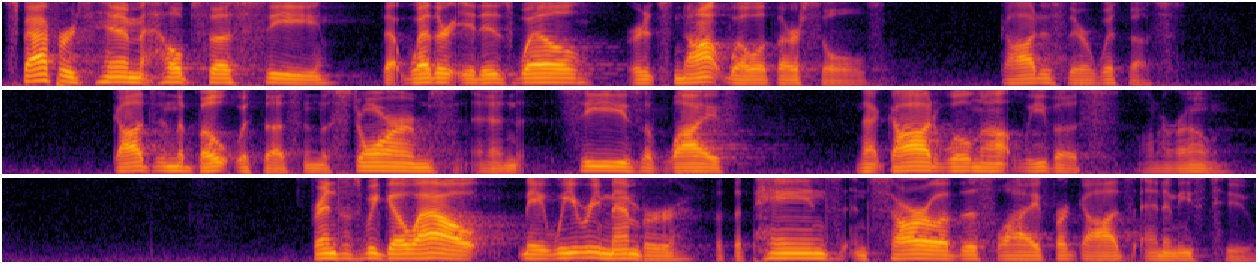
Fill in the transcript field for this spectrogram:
Spafford's hymn helps us see that whether it is well or it's not well with our souls, God is there with us. God's in the boat with us in the storms and seas of life, and that God will not leave us on our own. Friends, as we go out, may we remember that the pains and sorrow of this life are God's enemies too,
